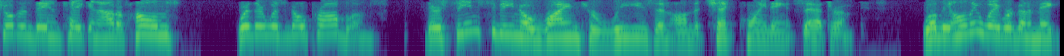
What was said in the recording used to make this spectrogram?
children being taken out of homes where there was no problems? There seems to be no rhyme to reason on the checkpointing, etc. Well, the only way we're going to make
